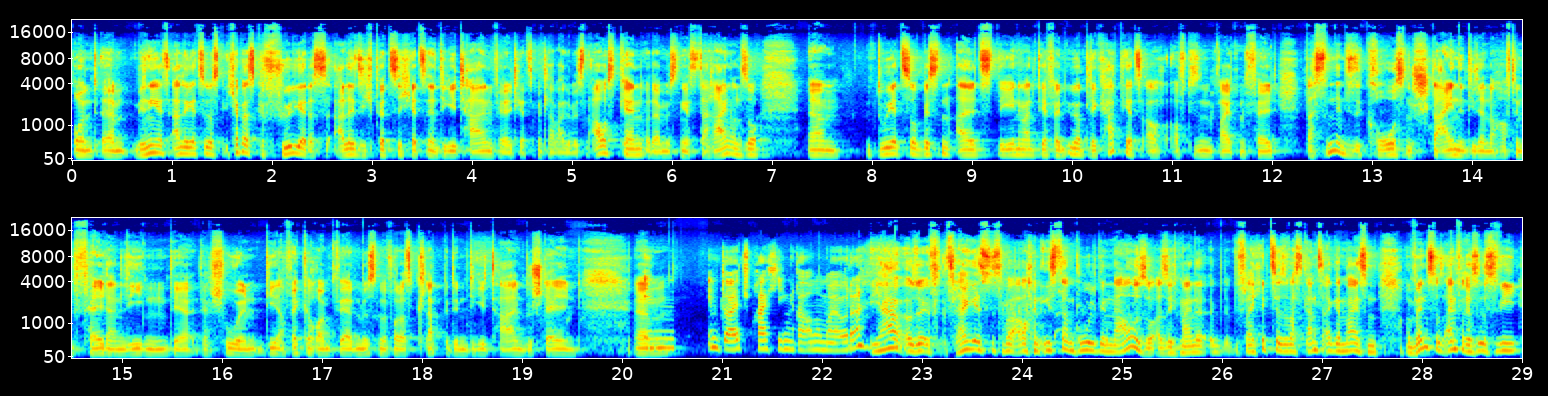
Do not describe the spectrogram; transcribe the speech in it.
und ähm, wir sind jetzt alle jetzt so, ich habe das Gefühl ja, dass alle sich plötzlich jetzt in der digitalen Welt jetzt mittlerweile ein bisschen auskennen oder müssen jetzt da rein und so. Ähm, du jetzt so ein bisschen als jemand, der für einen Überblick hat jetzt auch auf diesem weiten Feld, was sind denn diese großen Steine, die dann noch auf den Feldern liegen der, der Schulen, die noch weggeräumt werden müssen, bevor das klappt mit dem digitalen Bestellen? Ähm, im deutschsprachigen Raum mal, oder? Ja, also vielleicht ist es aber auch in Istanbul genauso. Also ich meine, vielleicht gibt es ja sowas ganz Allgemeines. Und, wenn es das einfach ist, ist es wie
